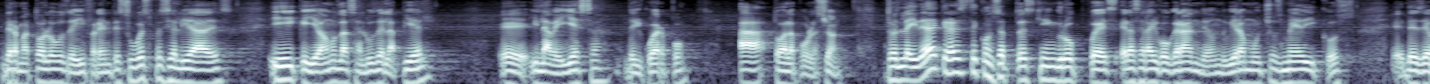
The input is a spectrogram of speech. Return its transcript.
dermatólogos de diferentes subespecialidades y que llevamos la salud de la piel eh, y la belleza del cuerpo a toda la población. Entonces, la idea de crear este concepto de Skin Group pues, era hacer algo grande, donde hubiera muchos médicos. Eh, desde,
